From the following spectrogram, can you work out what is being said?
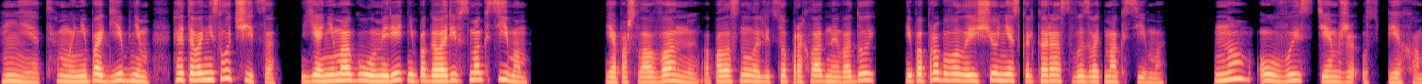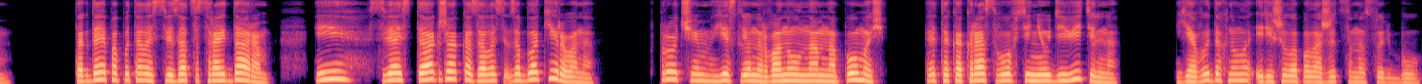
«Нет, мы не погибнем, этого не случится. Я не могу умереть, не поговорив с Максимом. Я пошла в ванную, ополоснула лицо прохладной водой и попробовала еще несколько раз вызвать Максима. Но, увы, с тем же успехом. Тогда я попыталась связаться с Райдаром, и связь также оказалась заблокирована. Впрочем, если он рванул нам на помощь, это как раз вовсе не удивительно. Я выдохнула и решила положиться на судьбу.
